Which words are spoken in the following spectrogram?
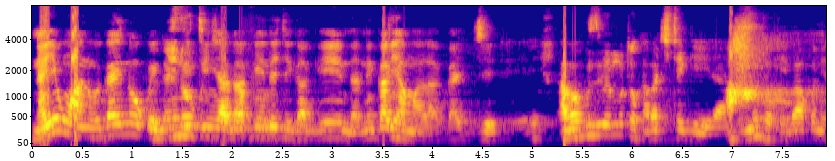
Naye wano we galina okuyita gagende gye gagenda ne gali amala gajje. Abavuzi b'emmotoka bakitegeera. Emmotoka ebaako ne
